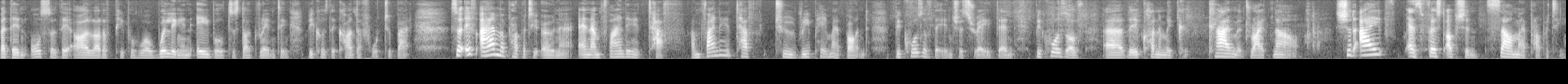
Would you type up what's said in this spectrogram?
but then also there are a lot of people who are willing and able to start renting because they can't afford to buy. So if I'm a property owner and I'm finding it tough, I'm finding it tough to repay my bond because of the interest rate and because of uh, the economic climate right now. Should I, as first option, sell my property?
